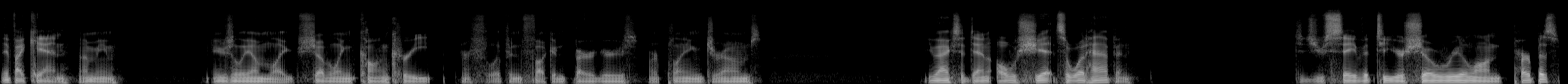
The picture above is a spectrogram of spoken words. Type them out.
if I can. I mean, usually I'm like shoveling concrete or flipping fucking burgers or playing drums. You accident. Oh shit! So what happened? Did you save it to your show reel on purpose?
